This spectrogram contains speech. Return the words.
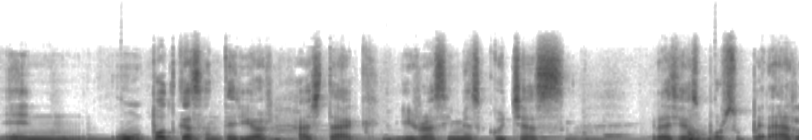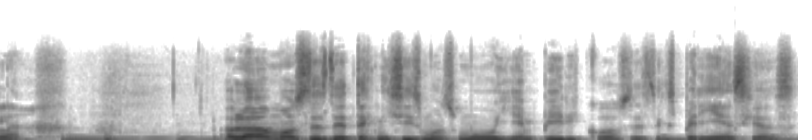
En un podcast anterior, hashtag Ira si me escuchas, gracias por superarla, hablábamos desde tecnicismos muy empíricos, desde experiencias,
